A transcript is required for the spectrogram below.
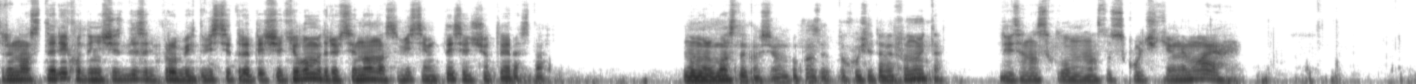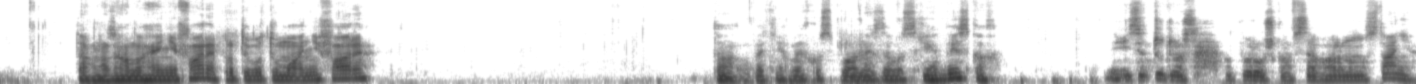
13 рік, 1,6 дизель, пробіг 203 тисячі кілометрів, ціна у нас 8400. Номер власника все вам показую. Хто хоче, телефонуйте. Дивіться, на склом у нас тут скольчиків немає. Так, у нас галогенні фари, противотуманні фари. Так, у таких легкосплавних заводських дисках. Дивіться, тут у нас по порожкам все в гарному стані.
